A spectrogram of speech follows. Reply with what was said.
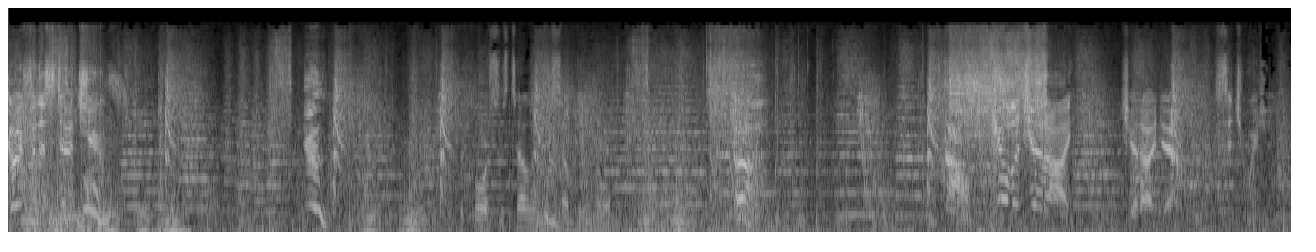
Go for the statue! The Force is telling me something here. Kill the Jedi! Jedi down. Situation.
